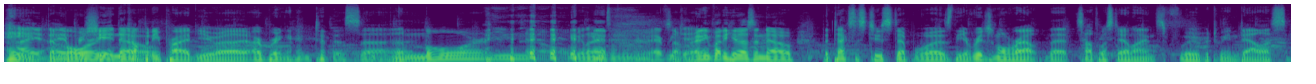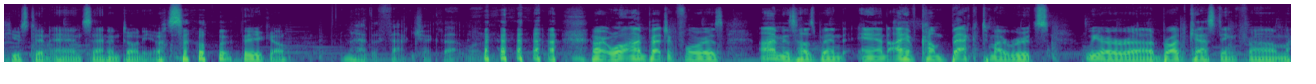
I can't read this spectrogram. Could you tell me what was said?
Hey, I, the I more appreciate you the know. company pride you uh, are bringing into this. Uh, The more you know. we learn something new every so day. for anybody who doesn't know, the Texas two step was the original route that Southwest Airlines flew between Dallas, Houston, and San Antonio. So there you go. I'm gonna have to fact check that one. All right. Well, I'm Patrick Flores. I'm his husband, and I have come back to my roots. We are uh, broadcasting from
